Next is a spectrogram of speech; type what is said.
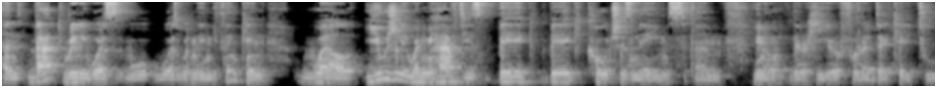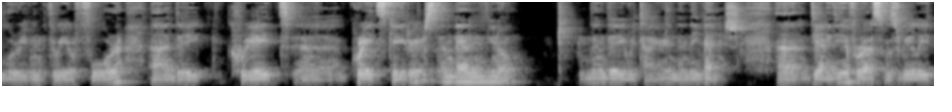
And that really was was what made me thinking well, usually when you have these big, big coaches' names, um, you know, they're here for a decade, two, or even three or four. Uh, they create uh, great skaters, and then you know, then they retire and then they vanish. Uh, the idea for us was really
